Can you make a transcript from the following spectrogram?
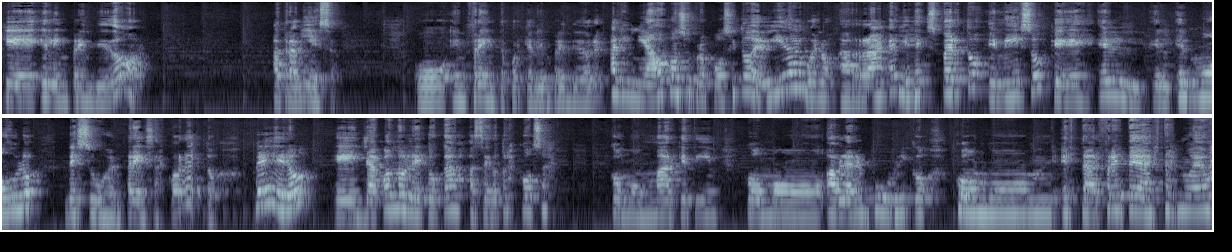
que el emprendedor atraviesa o enfrenta, porque el emprendedor alineado con su propósito de vida, bueno, arranca y es experto en eso que es el, módulo de sus empresas, ¿correcto? Pero eh, ya cuando le toca hacer otras cosas como marketing, como hablar en público, como mm, estar frente a estas nuevas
